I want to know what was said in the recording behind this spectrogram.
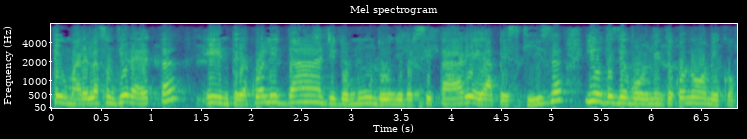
Tem uma relação direta entre a qualidade do mundo universitário e a pesquisa e o desenvolvimento econômico.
